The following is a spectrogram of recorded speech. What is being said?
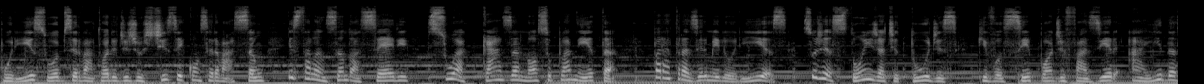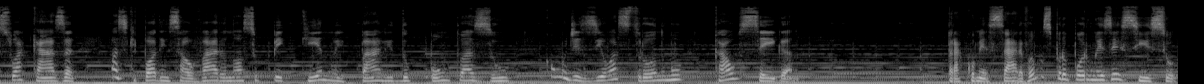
Por isso, o Observatório de Justiça e Conservação está lançando a série Sua Casa Nosso Planeta para trazer melhorias, sugestões de atitudes que você pode fazer aí da sua casa, mas que podem salvar o nosso pequeno e pálido ponto azul, como dizia o astrônomo Carl Sagan. Para começar, vamos propor um exercício.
